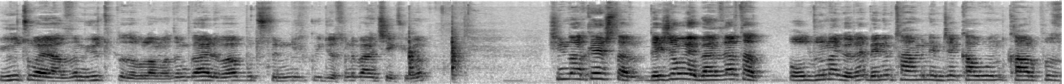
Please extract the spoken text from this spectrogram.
YouTube'a yazdım. YouTube'da da bulamadım. Galiba bu tütünün ilk videosunu ben çekiyorum. Şimdi arkadaşlar Dejavu'ya benzer tat olduğuna göre benim tahminimce kavun, karpuz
